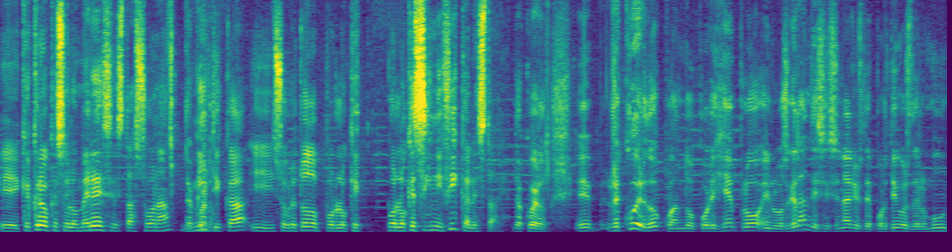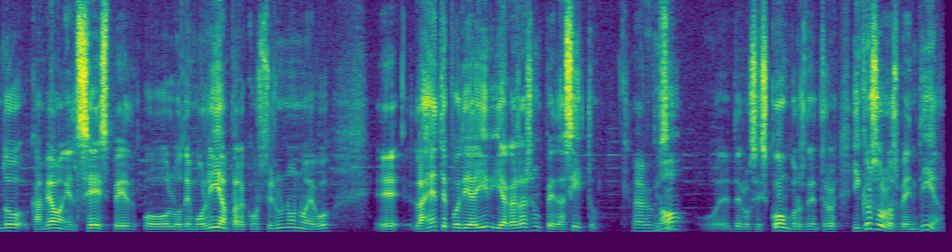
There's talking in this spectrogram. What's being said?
eh, que creo que se lo merece esta zona mítica y sobre todo por lo que, por lo que significa el estadio. De acuerdo. Eh, recuerdo cuando, por ejemplo, en los grandes escenarios deportivos del mundo cambiaban el césped o lo demolían para construir uno nuevo, eh, la gente podía ir y agarrarse un pedacito, Claro que ¿no? O, eh, De los escombros dentro, incluso los vendían.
